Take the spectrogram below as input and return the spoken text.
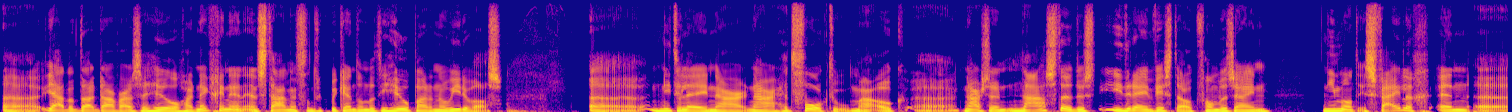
eh, ja, dat, daar, daar waren ze heel hardnekkig in. En, en Stalin is natuurlijk bekend omdat hij heel paranoïde was. Eh, niet alleen naar, naar het volk toe, maar ook eh, naar zijn naasten. Dus iedereen wist ook van we zijn, niemand is veilig. En eh,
